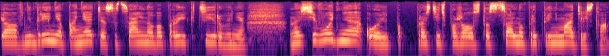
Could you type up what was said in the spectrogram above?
внедрения понятия социального проектирования. На сегодня, ой, простите, пожалуйста, социального предпринимательства.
